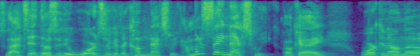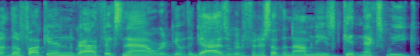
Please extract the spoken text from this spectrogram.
So that's it. Those are the awards. They're gonna come next week. I'm gonna say next week. Okay. Working on the the fucking graphics now. We're gonna give the guys. We're gonna finish up the nominees. Get next week.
